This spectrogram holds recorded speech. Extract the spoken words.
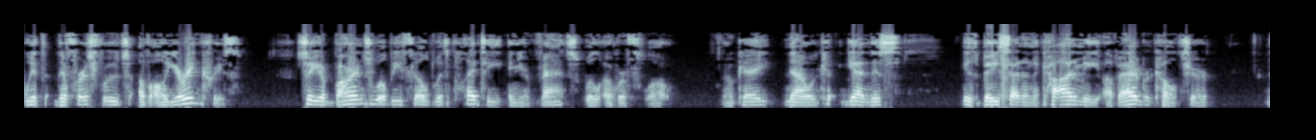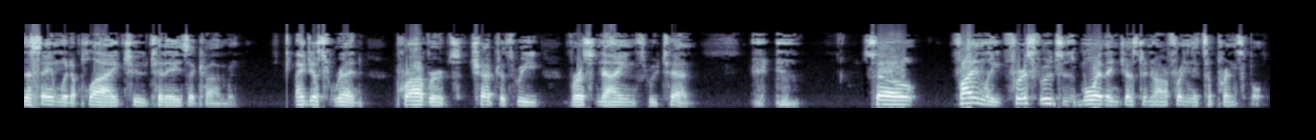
with the first fruits of all your increase. So your barns will be filled with plenty and your vats will overflow. Okay. Now again, this is based on an economy of agriculture, the same would apply to today's economy. I just read Proverbs chapter 3 verse 9 through 10. so finally, first fruits is more than just an offering, it's a principle.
